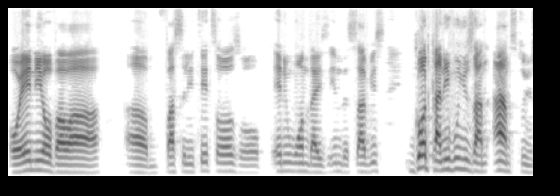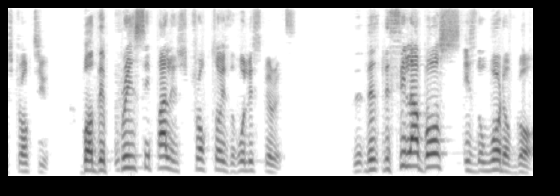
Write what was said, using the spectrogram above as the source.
or any of our um, facilitators or anyone that is in the service. God can even use an ant to instruct you. But the principal instructor is the Holy Spirit. The, the, the syllabus is the Word of God.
